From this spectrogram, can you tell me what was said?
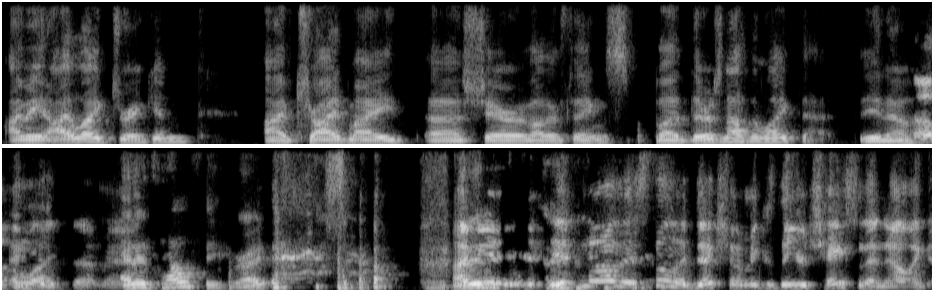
I mean, I like drinking. I've tried my uh, share of other things, but there's nothing like that, you know. Nothing and, like that, man. and it's healthy, right? so I, mean, it, it, no, it's still an addiction. I mean, because then you're chasing that now. Like,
